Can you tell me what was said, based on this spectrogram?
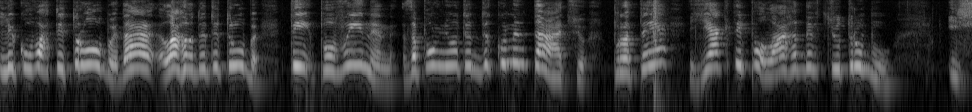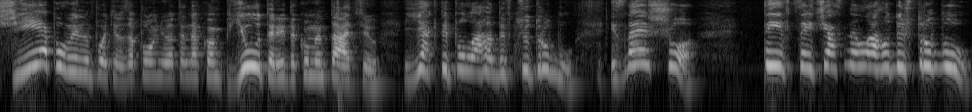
лікувати труби, да, лагодити труби, ти повинен заповнювати документацію про те, як ти полагодив цю трубу. І ще повинен потім заповнювати на комп'ютері документацію, як ти полагодив цю трубу. І знаєш що? Ти в цей час не лагодиш трубу.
